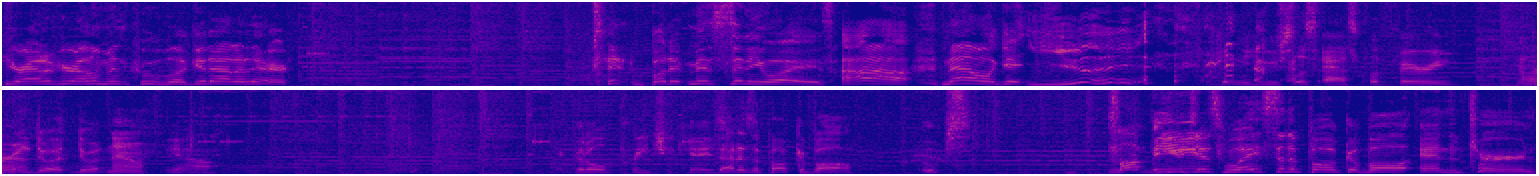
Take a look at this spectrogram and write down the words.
You're out of your element, Kubla. Get out of there. But it missed anyways. Ha! Now I'll get you. fucking useless ass cliff Clefairy. We're gonna do it. Do it now. Yeah. Good old preachy case. That is a Pokeball. Oops. My B. You just wasted a Pokeball and a turn.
